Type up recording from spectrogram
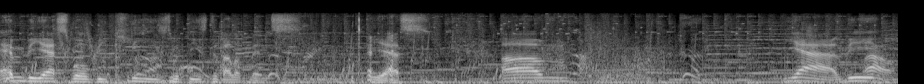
MBS will be pleased with these developments. yes. Um. Yeah. The Wow.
